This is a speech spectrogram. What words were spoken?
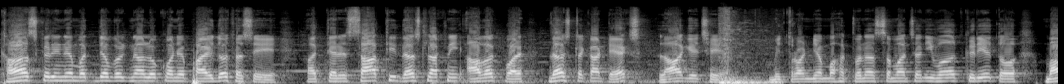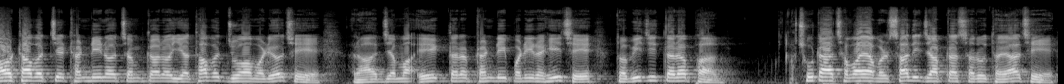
ખાસ કરીને મધ્યમ વર્ગના લોકોને ફાયદો થશે. અત્યારે સાતથી દસ લાખની આવક પર દસ ટકા ટેક્સ લાગે છે. મિત્રો, અન્ય મહત્વના સમાચારની વાત કરીએ તો માવઠા વચ્ચે ઠંડીનો ચમકારો યથાવત જોવા મળ્યો છે. રાજ્યમાં એક તરફ ઠંડી પડી રહી છે તો બીજી તરફ છૂટા છવાયા વરસાદી ઝાપટા શરૂ થયા છે.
